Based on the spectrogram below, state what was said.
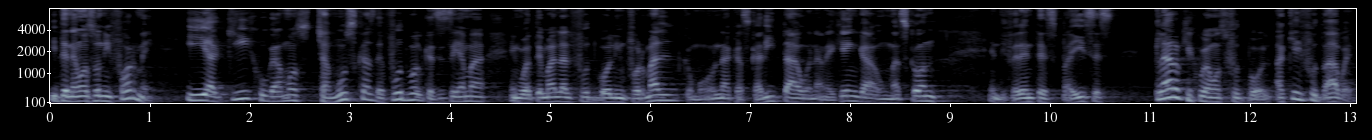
y tenemos uniforme. Y aquí jugamos chamuscas de fútbol, que así se llama en Guatemala el fútbol informal, como una cascarita, una mejenga, un mascón, en diferentes países. Claro que jugamos fútbol. Aquí hay fútbol. Ah, bueno.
